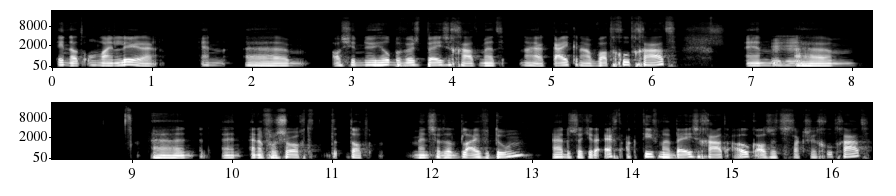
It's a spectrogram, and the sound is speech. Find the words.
in dat online leren. En um, als je nu heel bewust bezig gaat met nou ja, kijken naar wat goed gaat en, mm-hmm. um, en, en, ervoor zorgt dat, mensen dat blijven doen. Hè, dus dat je er echt actief mee bezig gaat, ook als het straks weer goed gaat.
